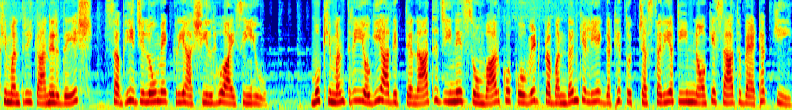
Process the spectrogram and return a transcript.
मुख्यमंत्री का निर्देश, सभी जिलों में क्रियाशील हो आईसीयू मुख्यमंत्री योगी आदित्यनाथ जी ने सोमवार को कोविड प्रबंधन के लिए गठित उच्च स्तरीय टीम नौ के साथ बैठक की।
